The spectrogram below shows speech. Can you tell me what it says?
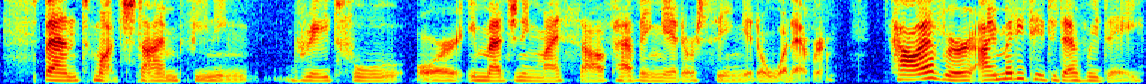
spent much time feeling grateful or imagining myself having it or seeing it or whatever. However, I meditated every day,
